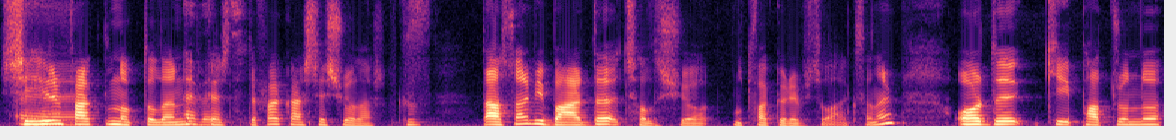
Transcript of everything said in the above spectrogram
Şehrin Ee, farklı noktalarında evet. birkaç defa karşılaşıyorlar. Kız daha sonra bir barda çalışıyor mutfak görevlisi olarak sanırım. Oradaki patronu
